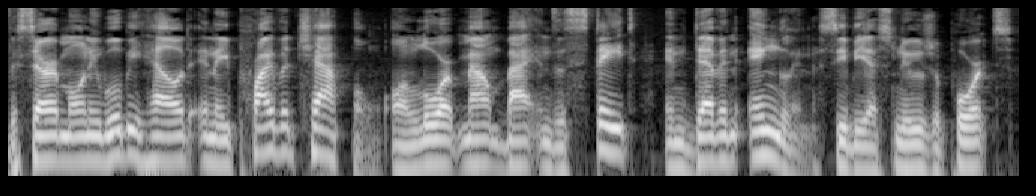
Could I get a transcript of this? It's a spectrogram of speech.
the ceremony will be held in a private chapel on Lord Mountbatten's estate in Devon, England, CBS News reports.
